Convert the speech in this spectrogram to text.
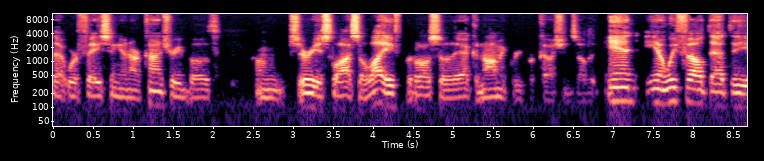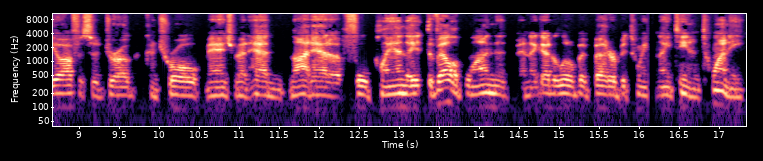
that we're facing in our country, both from serious loss of life, but also the economic repercussions of it. And, you know, we felt that the Office of Drug Control Management had not had a full plan. They developed one and they got a little bit better between 19 and 20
